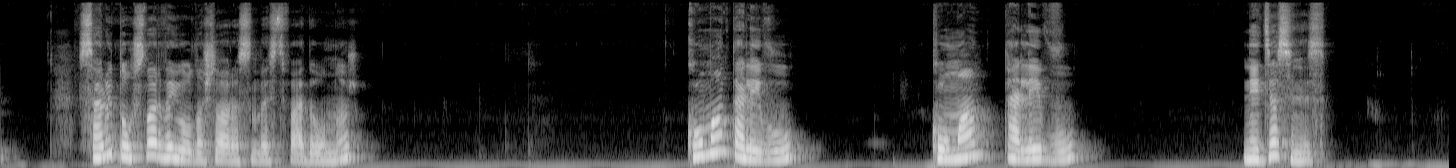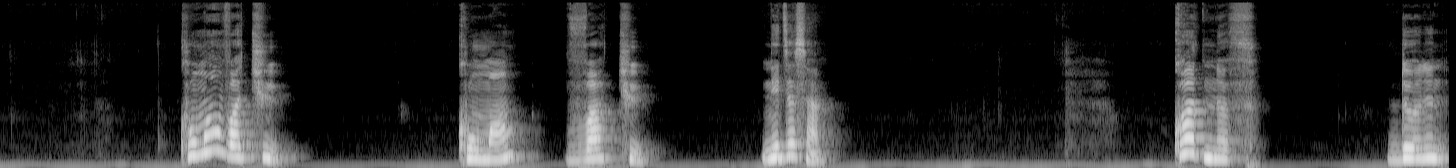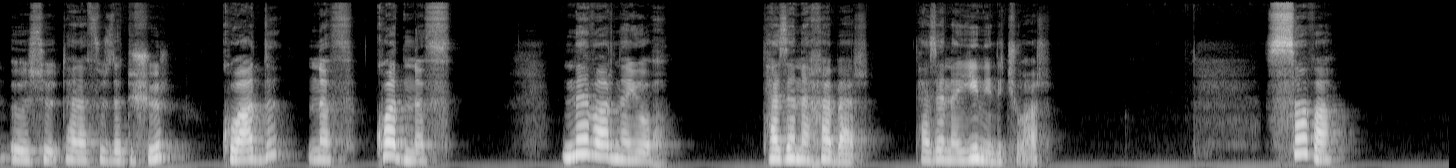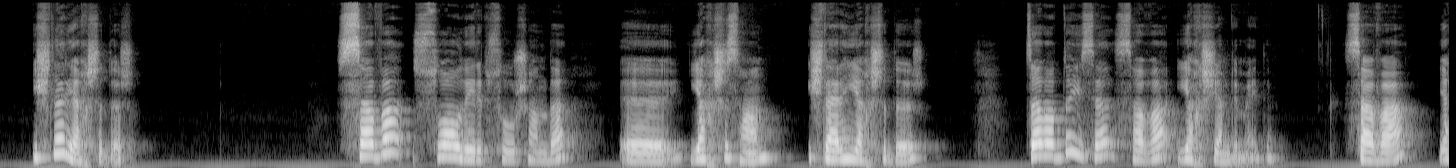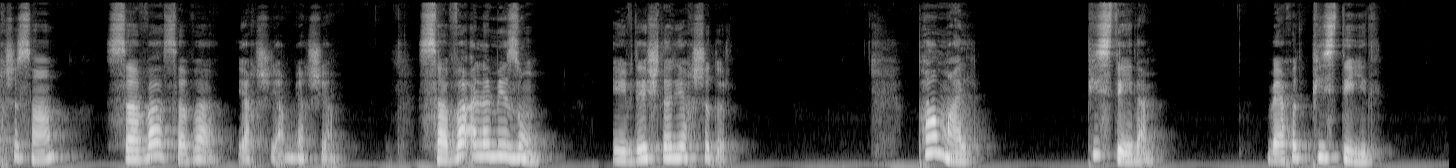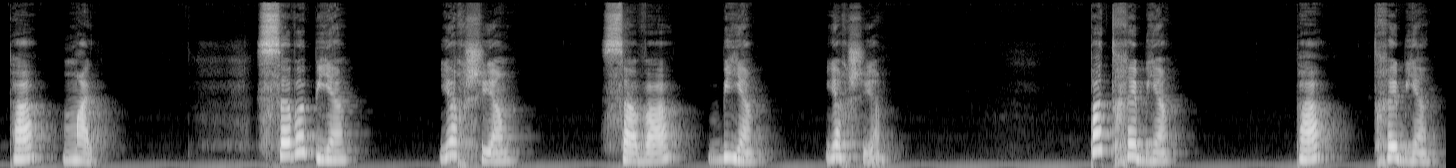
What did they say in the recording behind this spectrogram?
Salut dostlar və yoldaşlar arasında istifadə olunur. Comment allez-vous? Comment allez-vous? Necəsiniz? Comment vas-tu? Comment vas-tu? Necəsən? Quad neuf. Dönün ösü tələffüzdə düşür. Quad neuf. Quad neuf. Nə var, nə yox? Təzə nə xəbər? Təzə nə yenilik var? Sava. İşlər yaxşıdır. Sava sual verib soruşanda e, yaxşısan, işlərin yaxşıdır. Cavabda isə sava yaxşıyam deməkdir. Sava, yaxşısan? Sava, sava, yaxşıyam, yaxşıyam. Sava à la maison. Evdə işlər yaxşıdır. Pas mal. Pis deyiləm. Və yaxud pis deyil. Pas mal. Ça va bien. Yaxşıyam. Ça va bien. Yaxşıyam. Pas très bien. Pas très bien.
